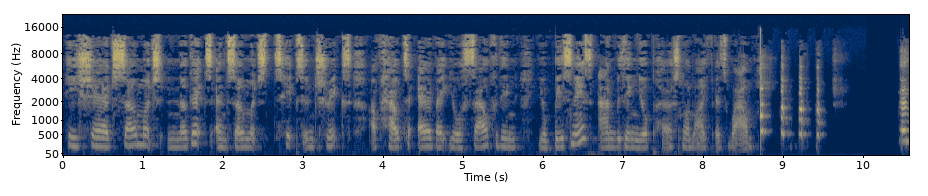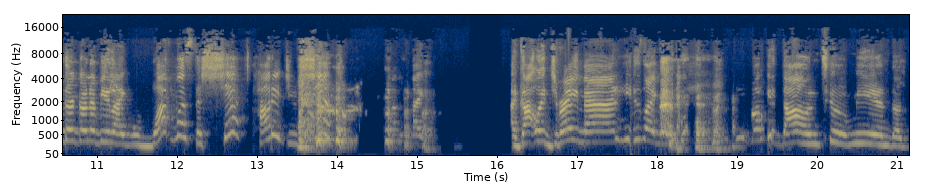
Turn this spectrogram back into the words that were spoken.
he shared so much nuggets and so much tips and tricks of how to elevate yourself within your business and within your personal life as well. then they're going to be like, What was the shift? How did you shift? like, I got with Dre, man. He's like, he broke it down to me in the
